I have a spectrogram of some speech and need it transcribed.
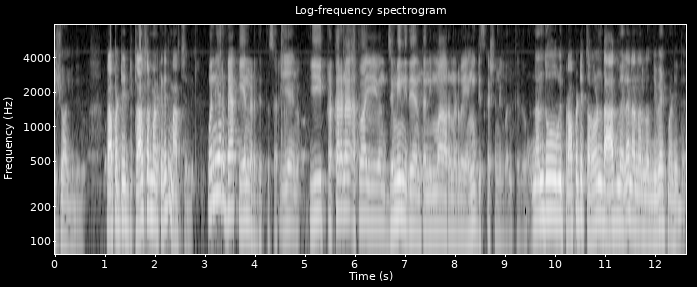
ಇಶ್ಯೂ ಆಗಿದ್ದು. ಪ್ರಾಪರ್ಟಿ ಟ್ರಾನ್ಸ್ಫರ್ ಮಾಡ್ಕೊಂಡಿದ್ದು ಮಾರ್ಚಲ್ಲಿ ಒನ್ ಇಯರ್ ಬ್ಯಾಕ್ ಏನು ನಡೆದಿತ್ತು ಸರ್ ಏನು? ಈ ಪ್ರಕರಣ ಅಥವಾ ಈ ಒಂದು ಜಮೀನ್ ಇದೆ ಅಂತ ನಿಮ್ಮ ಅವ್ರ ನಡುವೆ ಹೆಂಗ್ ಡಿಸ್ಕಷನ್ ಬಂತಿದ್ದು ನಂದು ಈ ಪ್ರಾಪರ್ಟಿ ತಗೊಂಡಾದ್ಮೇಲೆ ನಾನು ಅಲ್ಲೊಂದು ಇವೆಂಟ್ ಮಾಡಿದ್ದೆ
